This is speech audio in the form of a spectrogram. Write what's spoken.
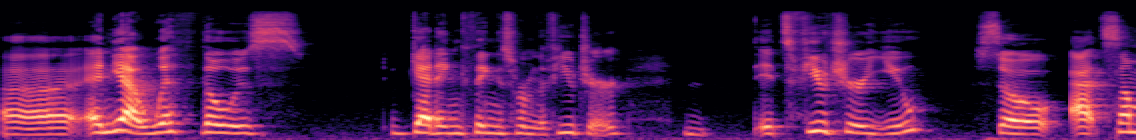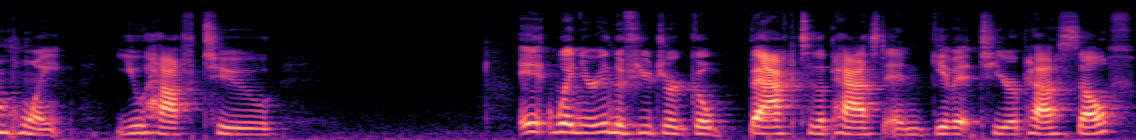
Uh, and yeah, with those getting things from the future, it's future you. So at some point, you have to it when you're in the future go back to the past and give it to your past self,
